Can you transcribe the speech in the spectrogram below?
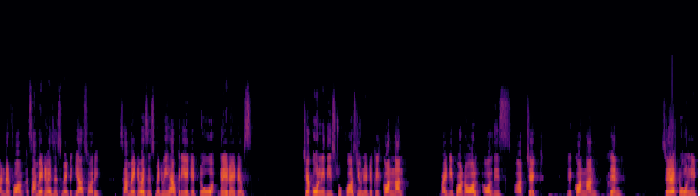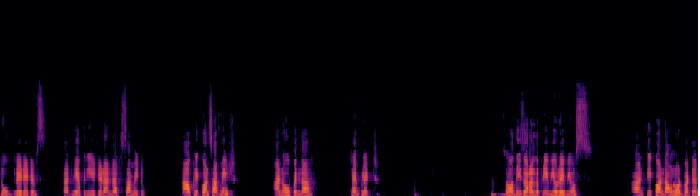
Under form, summative assessment, yeah, sorry. Summative assessment, we have created two grade items. Check only these two. First, you need to click on none. By default, all, all these are checked. Click on none. Then, select only two grade items that we have created under summative. Now, click on submit and open the template. So, these are all the preview reviews and click on download button.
